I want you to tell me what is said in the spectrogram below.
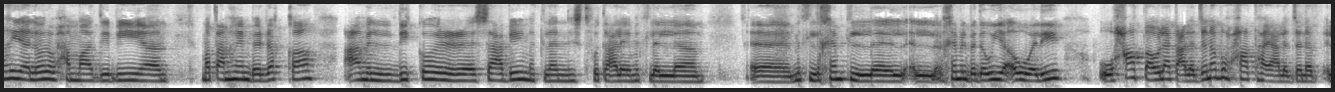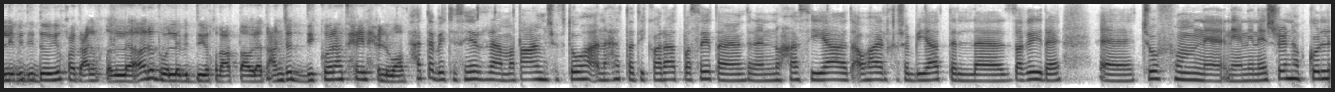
هي لولو حمادي بمطعم هين بالرقة عامل ديكور شعبي مثلا تفوت عليه مثل آه، مثل خيمة الخيمة البدوية أولي. وحاط طاولات على جنب وحاط هاي على جنب اللي بده يقعد على الأرض ولا بده يقعد على الطاولات. عن جد ديكورات حيل حلوة. حتى بتصير مطاعم شفتوها أنا حتى ديكورات بسيطة يعني مثلا نحاسيات أو هاي الخشبيات الصغيرة آه، تشوفهم يعني ناشرينها بكل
